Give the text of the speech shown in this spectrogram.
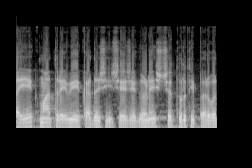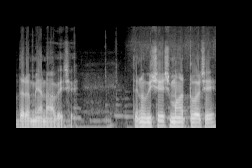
આ એકમાત્ર એવી એકાદશી છે જે ગણેશ ચતુર્થી પર્વ દરમિયાન આવે છે. તેનું વિશેષ મહત્ત્વ છે,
